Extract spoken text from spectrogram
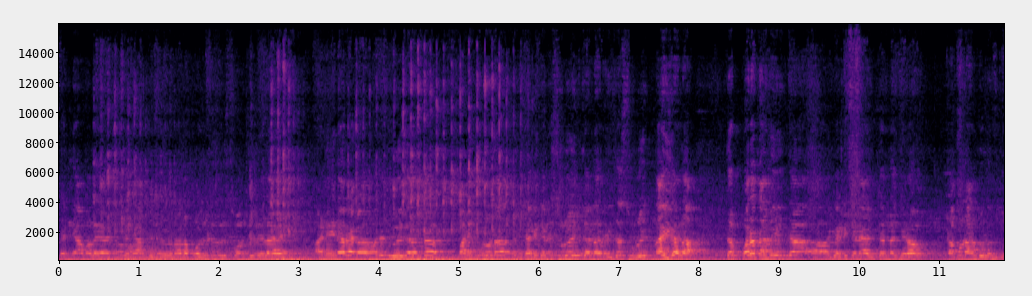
त्यांनी आम्हाला या ठिकाणी आमच्या निवेदनाला पॉझिटिव्ह रिस्पॉन्स दिलेला आहे. आणि येणाऱ्या काळामध्ये धुळेकरांचा पाणी पुरवठा त्या ठिकाणी सुरळीत करणार आहे. जर सुरळीत नाही झाला तर परत आम्ही एकदा या ठिकाणी आयुक्तांना घेराव टाकून आंदोलन करू.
